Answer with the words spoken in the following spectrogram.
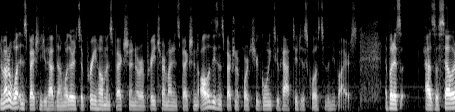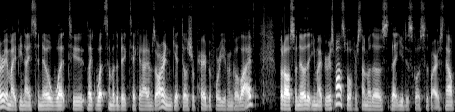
no matter what inspections you have done, whether it's a pre-home inspection or a pre-termite inspection, all of these inspection reports you're going to have to disclose to the new buyers. But it's as a seller, it might be nice to know what to like what some of the big ticket items are and get those repaired before you even go live, but also know that you might be responsible for some of those that you disclose to the buyers. Now,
